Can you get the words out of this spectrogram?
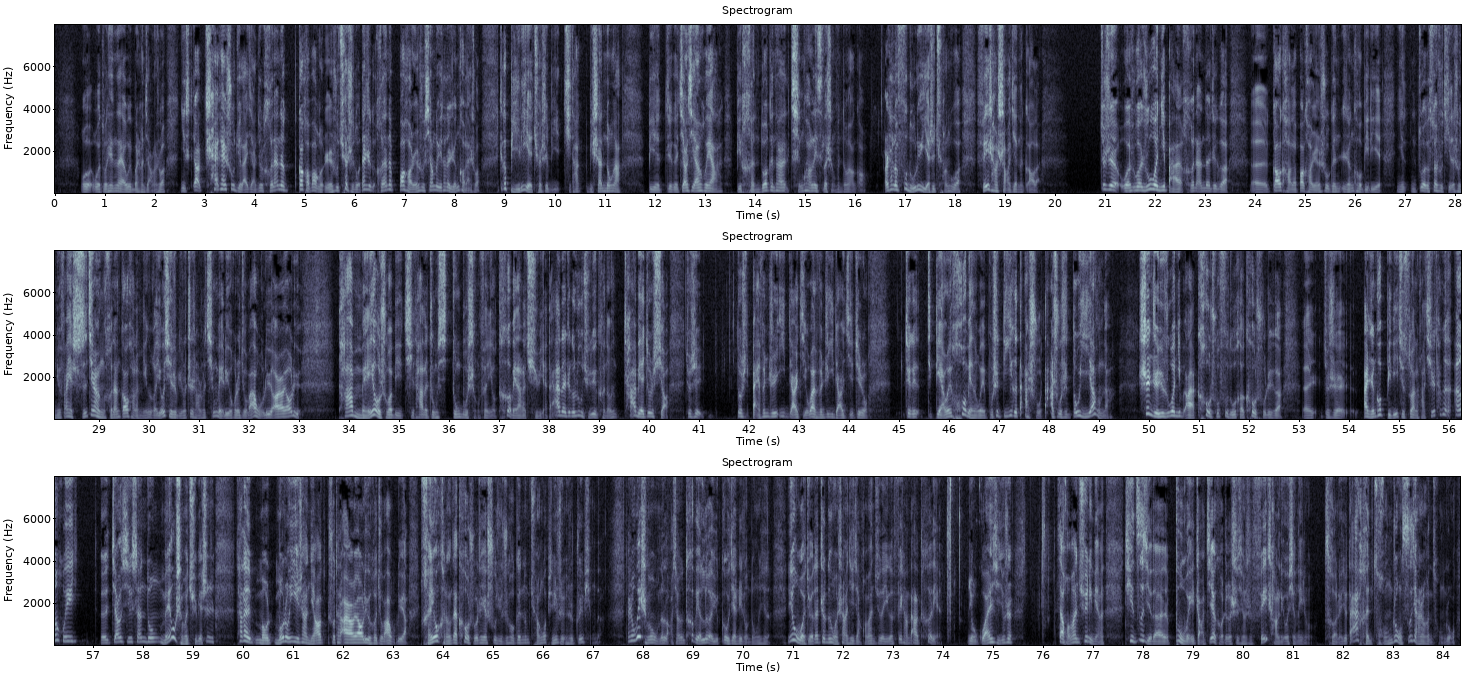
我我昨天在微博上讲了，说你要拆开数据来讲，就是河南的高考报考人数确实多，但是河南的报考人数相对于它的人口来说，这个比例也确实比其他比山东啊。比这个江西、安徽啊，比很多跟它情况类似的省份都要高，而它的复读率也是全国非常少见的高了。就是我说，如果你把河南的这个呃高考的报考人数跟人口比例，你你做个算术题的时候，你会发现，实际上河南高考的名额，尤其是比如说至少说清北率或者九八五率、二幺幺率，它没有说比其他的中西中部省份有特别大的区别，大家的这个录取率可能差别就是小，就是。都是百分之一点几、万分之一点几这种，这个点位后面的位不是第一个大数，大数是都一样的。甚至于，如果你把扣除复读和扣除这个，呃，就是按人口比例去算的话，其实它跟安徽、呃江西、山东没有什么区别。甚至它的某某种意义上，你要说它的二幺幺率和九八五率啊，很有可能在扣除这些数据之后，跟全国平均水平是追平的。但是为什么我们的老乡特别乐于构建这种东西呢？因为我觉得这跟我上一期讲黄泛区的一个非常大的特点有关系，就是在黄泛区里面替自己的不为找借口，这个事情是非常流行的一种策略，就大家很从众，思想上很从众。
